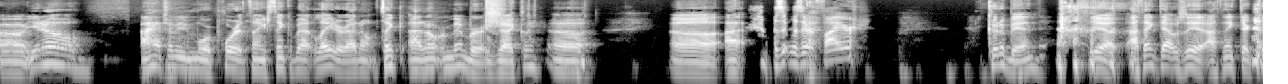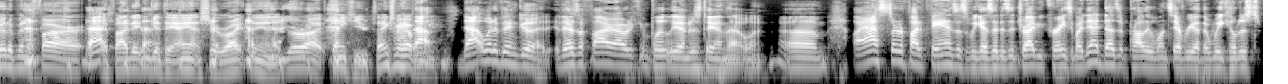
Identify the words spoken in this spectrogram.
Uh, you know, I have so many more important things to think about later. I don't think I don't remember exactly. Uh, uh, I Was it was there a fire? Could have been. Yeah, I think that was it. I think there could have been a fire That- if I didn't get the answer right then. You're right. Thank you. Thanks for helping That me. that would have been good. If there's a fire, I would completely understand that one. Um, I asked certified fans this week. I said, "Does it drive you crazy?" My dad does it probably once every other week. He'll just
